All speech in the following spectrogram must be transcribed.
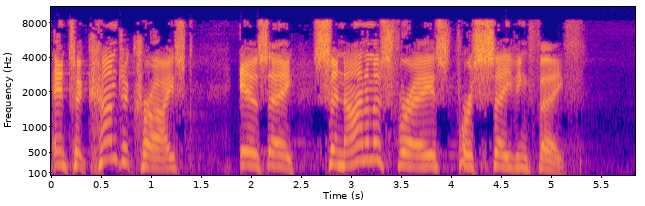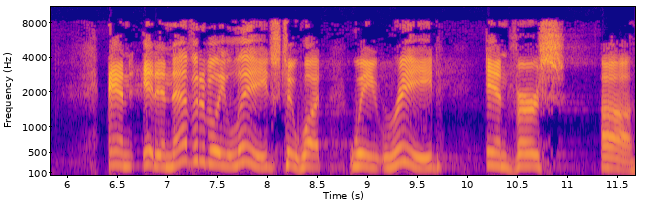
and to come to Christ is a synonymous phrase for saving faith. And it inevitably leads to what we read in verse uh,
